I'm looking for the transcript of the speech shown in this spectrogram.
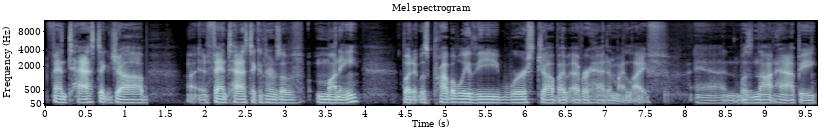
fantastic job, uh, and fantastic in terms of money, but it was probably the worst job I've ever had in my life and was not happy.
